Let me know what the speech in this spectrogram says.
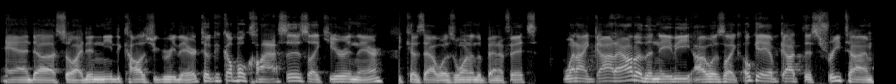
and uh, so I didn't need a college degree there. Took a couple classes like here and there because that was one of the benefits. When I got out of the Navy, I was like, okay, I've got this free time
